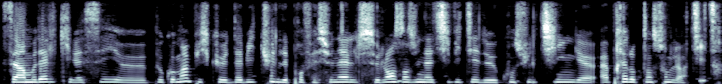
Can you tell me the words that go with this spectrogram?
C'est un modèle qui est assez euh, peu commun puisque d'habitude les professionnels se lancent dans une activité de consulting euh, après l'obtention de leur titre.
